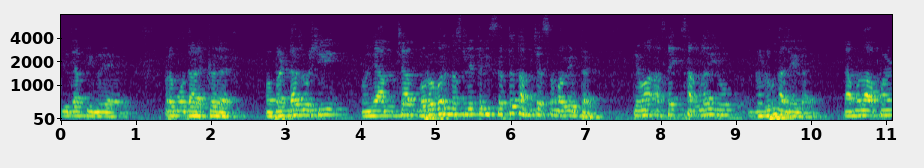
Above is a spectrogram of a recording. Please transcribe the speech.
विद्या पिंगळे आहेत प्रमोद आडकर आहेत. भंडा बंडा जोशी म्हणजे आमच्या बरोबर नसले तरी सतत आमच्या समवेत आहेत. तेव्हा असा एक चांगला योग घडून आलेला आहे. त्यामुळं आपण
